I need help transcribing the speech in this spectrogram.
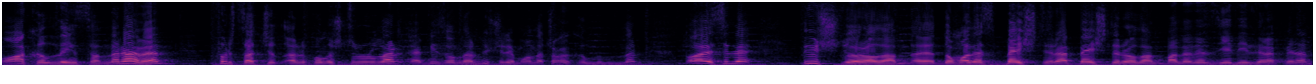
O akıllı insanlar hemen fırsatçılıklarını konuştururlar. Yani biz onları düşünelim. Onlar çok akıllıdırlar. Dolayısıyla 3 lira olan e, domates 5 lira, 5 lira olan patates 7 lira falan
